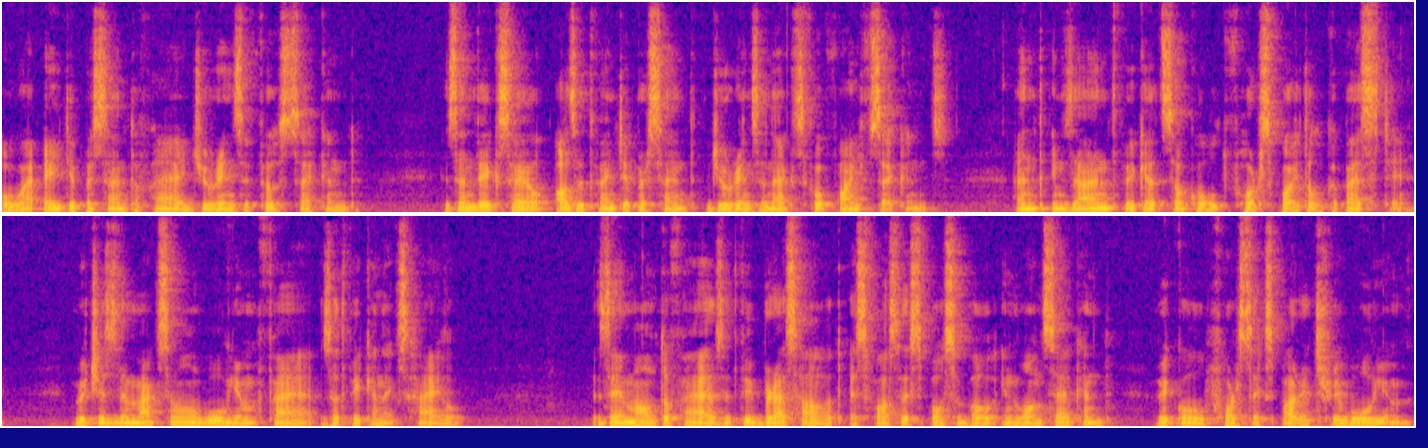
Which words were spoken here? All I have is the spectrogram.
over 80% of air during the first second. Then we exhale other 20% during the next for 5 seconds. And in the end we get so-called forced vital capacity, which is the maximum volume of air that we can exhale. The amount of air that we breath out as fast as possible in 1 second we call forced expiratory volume.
